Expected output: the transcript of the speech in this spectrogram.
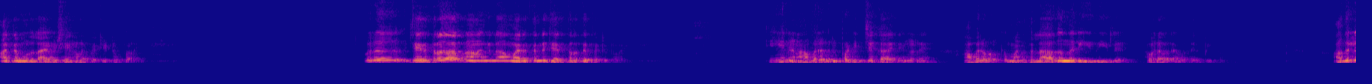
ആറ്റം മുതലായ വിഷയങ്ങളെ പറ്റിയിട്ട് പറയും. ഒരു ചരിത്രകാരനാണെങ്കിൽ ആ മരത്തിന്റെ ചരിത്രത്തെ പറ്റി പറയും. ഇങ്ങനെയാണ് അവരവർ പഠിച്ച കാര്യങ്ങളെ അവരവർക്ക് മനസ്സിലാകുന്ന രീതിയിൽ അവരവരെ അവതരിപ്പിക്കുന്നു. അതിൽ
